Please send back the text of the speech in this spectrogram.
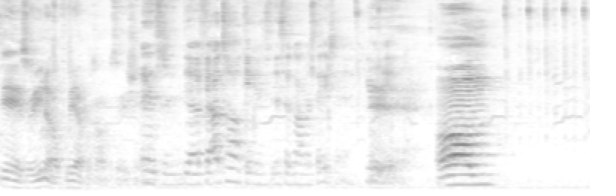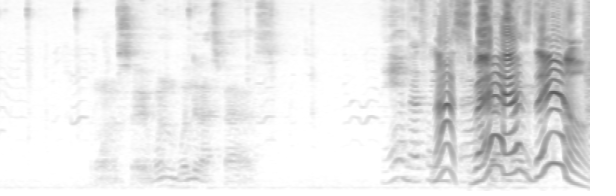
Yeah. So you know, if we have a conversation. It's, if y'all talking, it's, it's a conversation. Yeah. Um. I want to say when when did I spaz? Damn, that's when Not you spaz. Damn.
